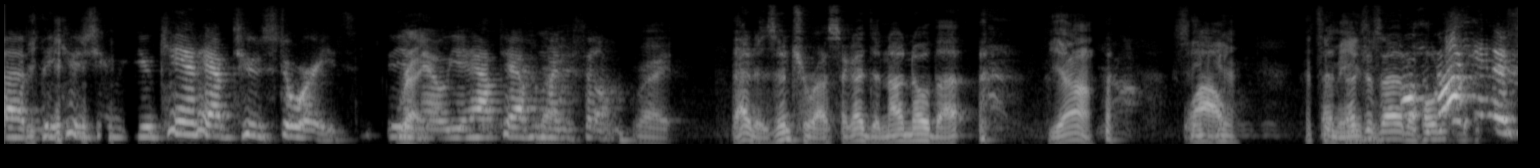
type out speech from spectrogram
Uh, because you, you can't have two stories. You right. know, you have to have right. one film. Right. That is interesting. I did not know that. Yeah. wow. Here. That's That- that just added a whole. Not in a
